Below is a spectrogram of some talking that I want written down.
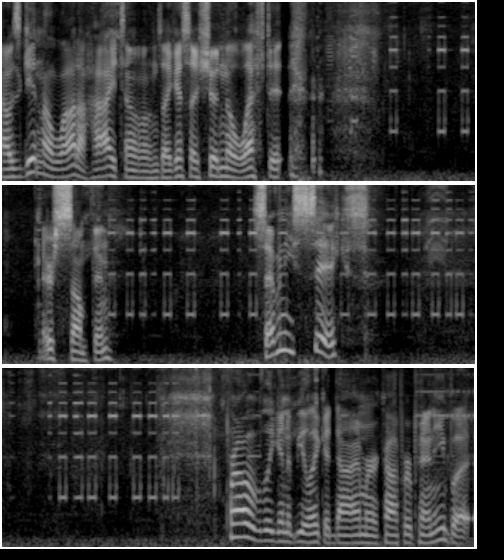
I was getting a lot of high tones. I guess I shouldn't have left it. There's something. 76. Probably gonna be like a dime or a copper penny, but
